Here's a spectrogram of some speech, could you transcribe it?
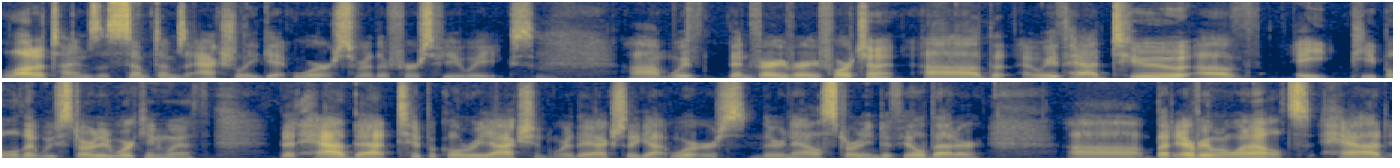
a lot of times the symptoms actually get worse for the first few weeks. Um, we've been very, very fortunate. Uh, we've had two of eight people that we've started working with that had that typical reaction where they actually got worse. They're now starting to feel better. Uh, but everyone else had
